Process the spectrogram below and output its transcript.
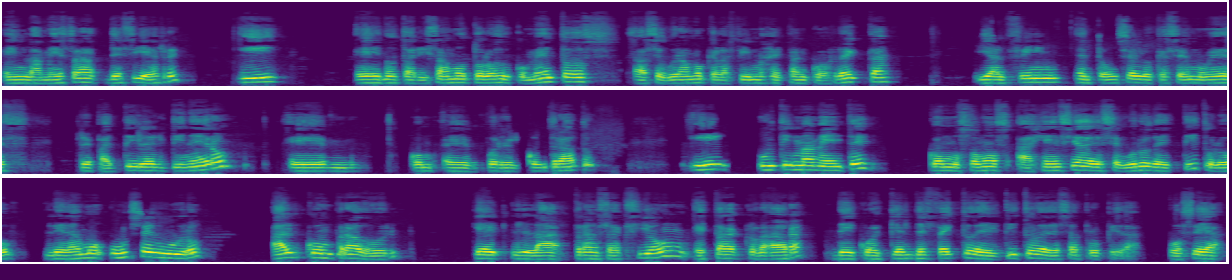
en la mesa de cierre y notarizamos todos los documentos, aseguramos que las firmas están correctas y al fin entonces lo que hacemos es repartir el dinero por el contrato y últimamente, como somos agencia de seguro de título, le damos un seguro al comprador que la transacción está clara de cualquier defecto del título de esa propiedad. O sea,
